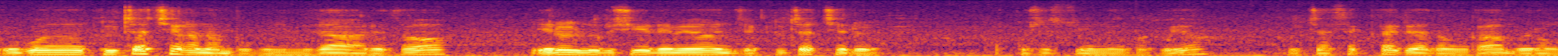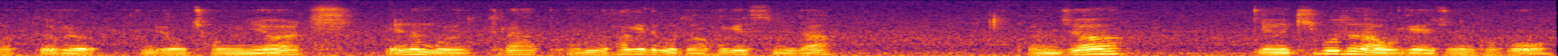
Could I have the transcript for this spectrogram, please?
요거는 글자체에 관한 부분입니다. 그래서 얘를 누르시게 되면 이제 글자체를 바꾸실 수 있는 거고요. 글자 색깔이라던가 뭐 이런 것들, 요, 요 정렬, 얘는 뭐였더라? 한번 확인해 보도록 하겠습니다. 먼저 얘는 키보드 나오게 해주는 거고,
